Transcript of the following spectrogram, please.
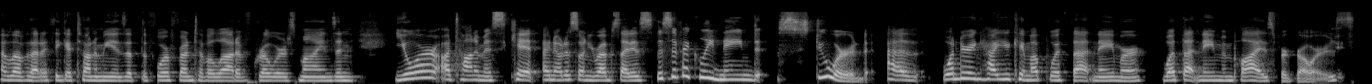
I love that. I think autonomy is at the forefront of a lot of growers' minds. And your autonomous kit, I noticed on your website, is specifically named Steward. Uh, wondering how you came up with that name or what that name implies for growers.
